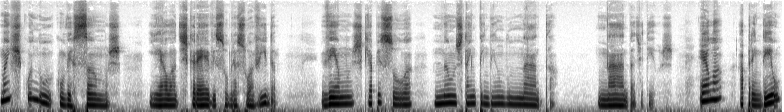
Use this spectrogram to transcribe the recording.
Mas quando conversamos e ela descreve sobre a sua vida, vemos que a pessoa não está entendendo nada, nada de Deus. Ela aprendeu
